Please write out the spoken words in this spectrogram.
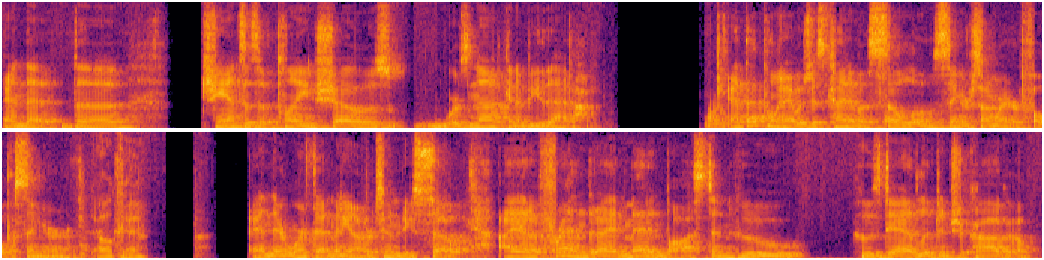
and that the chances of playing shows was not going to be that at that point i was just kind of a solo singer songwriter folk singer. Okay. And there weren't that many opportunities. So i had a friend that i had met in boston who whose dad lived in chicago.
